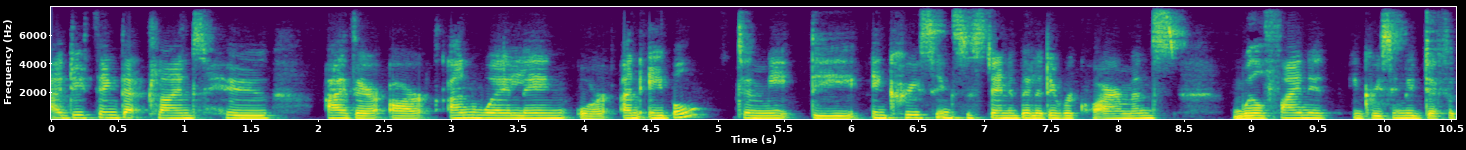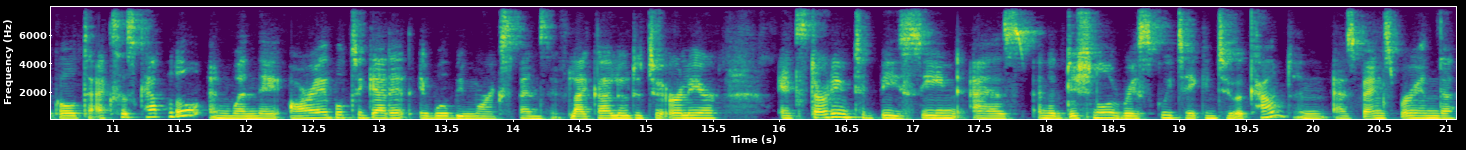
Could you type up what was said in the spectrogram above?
I do think that clients who either are unwilling or unable to meet the increasing sustainability requirements will find it increasingly difficult to access capital. And when they are able to get it, it will be more expensive. Like I alluded to earlier, it's starting to be seen as an additional risk we take into account. And as banks, we're in the,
